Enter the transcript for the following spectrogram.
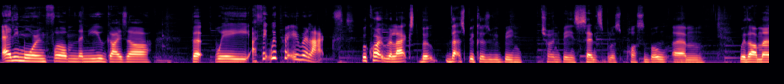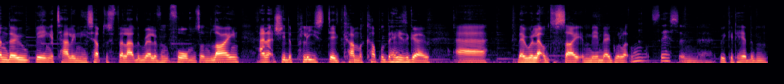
any more informed than you guys are, but we, I think we're pretty relaxed. We're quite relaxed, but that's because we've been trying to be as sensible as possible. Um, with Armando being Italian, he's helped us fill out the relevant forms online, and actually the police did come a couple days ago uh, they were let onto site and me and Meg were like, oh, what's this? And uh, we could hear them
